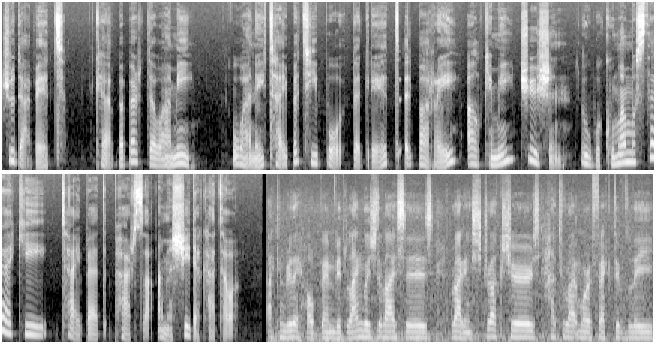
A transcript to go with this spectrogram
جودا بێت کە بەبەردەوامی uani taibati bo dagret el barri alchemy chushin uwakuma mustaki taibat parsa amashida katawa. I can really help them with language devices, writing structures, how to write more effectively,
